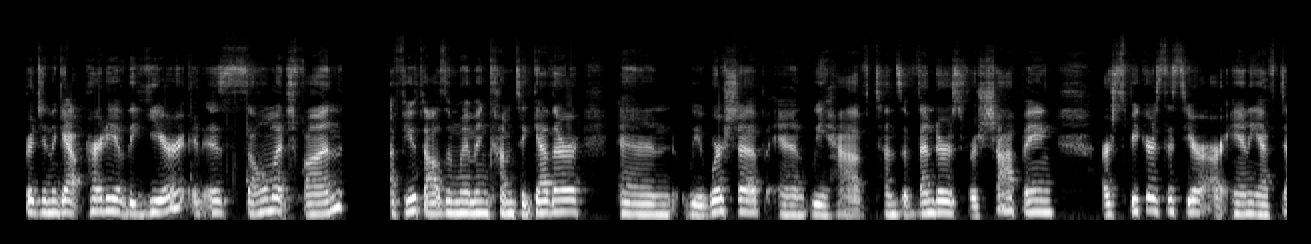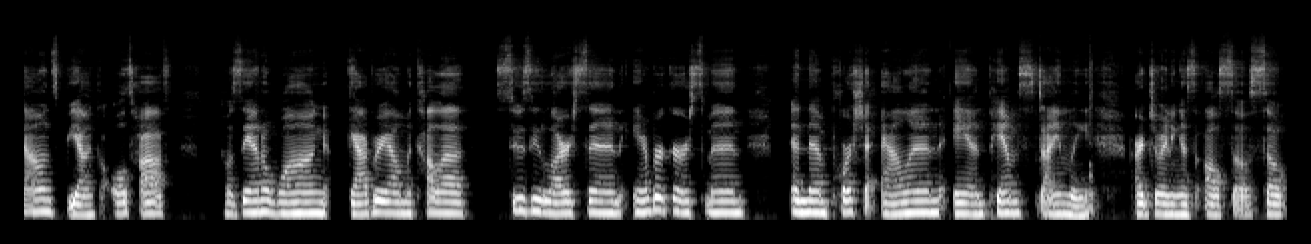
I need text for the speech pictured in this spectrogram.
Bridging the Gap party of the year. It is so much fun a few thousand women come together and we worship and we have tons of vendors for shopping. Our speakers this year are Annie F. Downs, Bianca Olthoff, Hosanna Wong, Gabrielle McCullough, Susie Larson, Amber Gersman, and then Portia Allen and Pam Steinley are joining us also. So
